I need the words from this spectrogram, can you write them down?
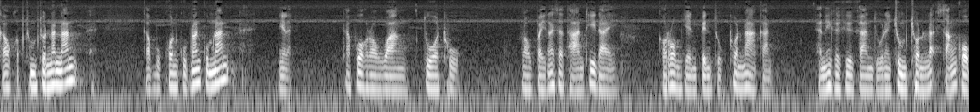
เข้ากับชุมชนนั้นๆ กับบุคคลกลุ่มนั้นกลุ่มนั้นนี่แหละ ถ้าพวกเราวางตัวถูก เราไปนสถานที่ใด ก็ร่มเย็นเป็นสุขทั่วหน้ากัน อันนี้ก็คือการอยู่ในชุมชนและสังคม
